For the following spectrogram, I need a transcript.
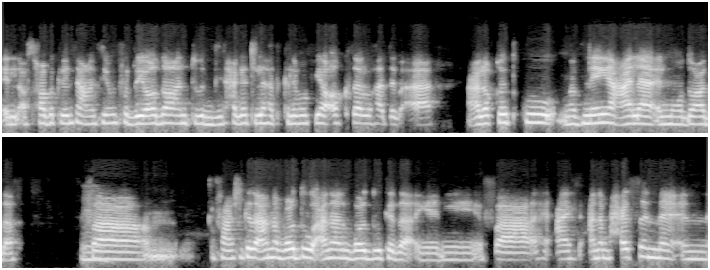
الأصحابك اللي أنت عملتيهم في الرياضة أنتوا دي الحاجات اللي هتتكلموا فيها أكتر وهتبقى علاقتكم مبنية على الموضوع ده ف. فعشان كده أنا برضو أنا برضو كده يعني فانا بحس إن إن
